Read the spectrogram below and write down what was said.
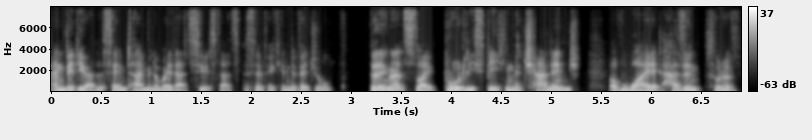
and video at the same time in a way that suits that specific individual I think that's like broadly speaking the challenge of why it hasn't sort of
